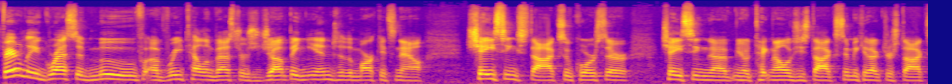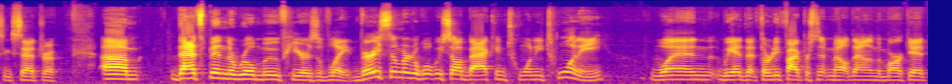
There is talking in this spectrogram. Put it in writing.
fairly aggressive move of retail investors jumping into the markets now, chasing stocks. Of course, they're chasing the you know technology stocks, semiconductor stocks, etc. Um, that's been the real move here as of late. Very similar to what we saw back in 2020 when we had that 35% meltdown in the market.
